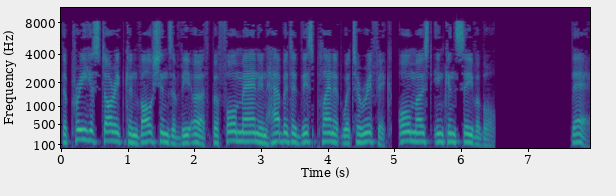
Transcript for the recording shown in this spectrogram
The prehistoric convulsions of the Earth before man inhabited this planet were terrific, almost inconceivable. There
